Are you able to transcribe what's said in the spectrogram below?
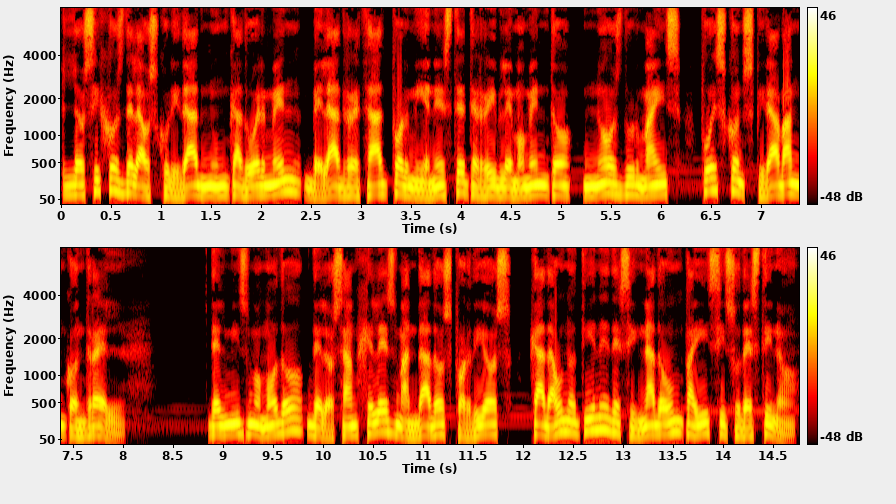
Los hijos de la oscuridad nunca duermen, velad rezad por mí en este terrible momento, no os durmáis, pues conspiraban contra él. Del mismo modo, de los ángeles mandados por Dios, cada uno tiene designado un país y su destino.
